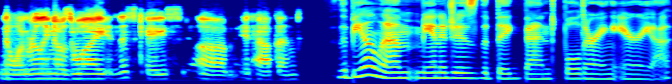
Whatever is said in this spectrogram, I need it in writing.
no one really knows why in this case um, it happened. The BLM manages the Big Bend bouldering area.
